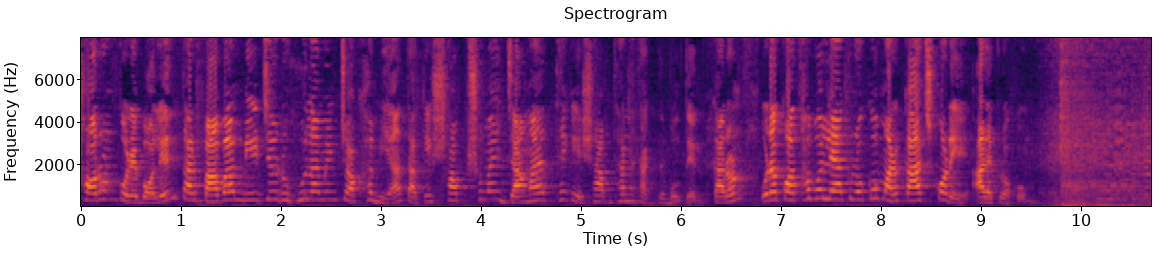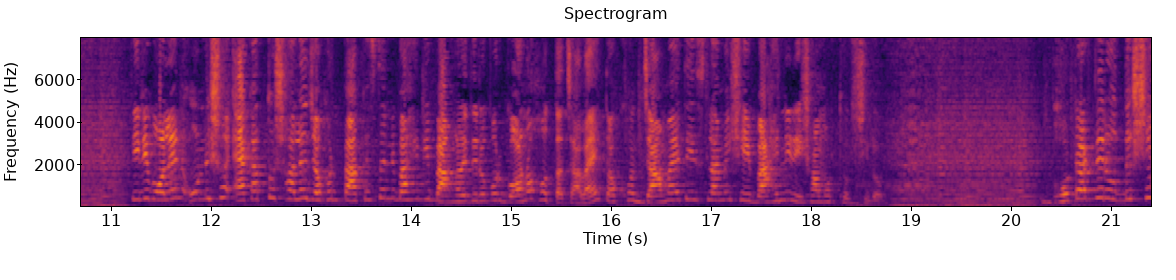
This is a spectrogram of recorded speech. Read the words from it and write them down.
স্মরণ করে বলেন, তার বাবা মির্জা রুহুল আমিন চখামিয়া তাকে সবসময় জামায়াত থেকে সাবধানে থাকতে বলতেন। কারণ ওরা কথা বলে একরকম আর কাজ করে আরেক রকম। তিনি বলেন, উনিশশো একাত্তর সালে যখন পাকিস্তানি বাহিনী বাঙালিদের ওপর গণহত্যা চালায়, তখন জামায়াতে ইসলামী সেই বাহিনীরই সমর্থক ছিল। ভোটারদের উদ্দেশ্যে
